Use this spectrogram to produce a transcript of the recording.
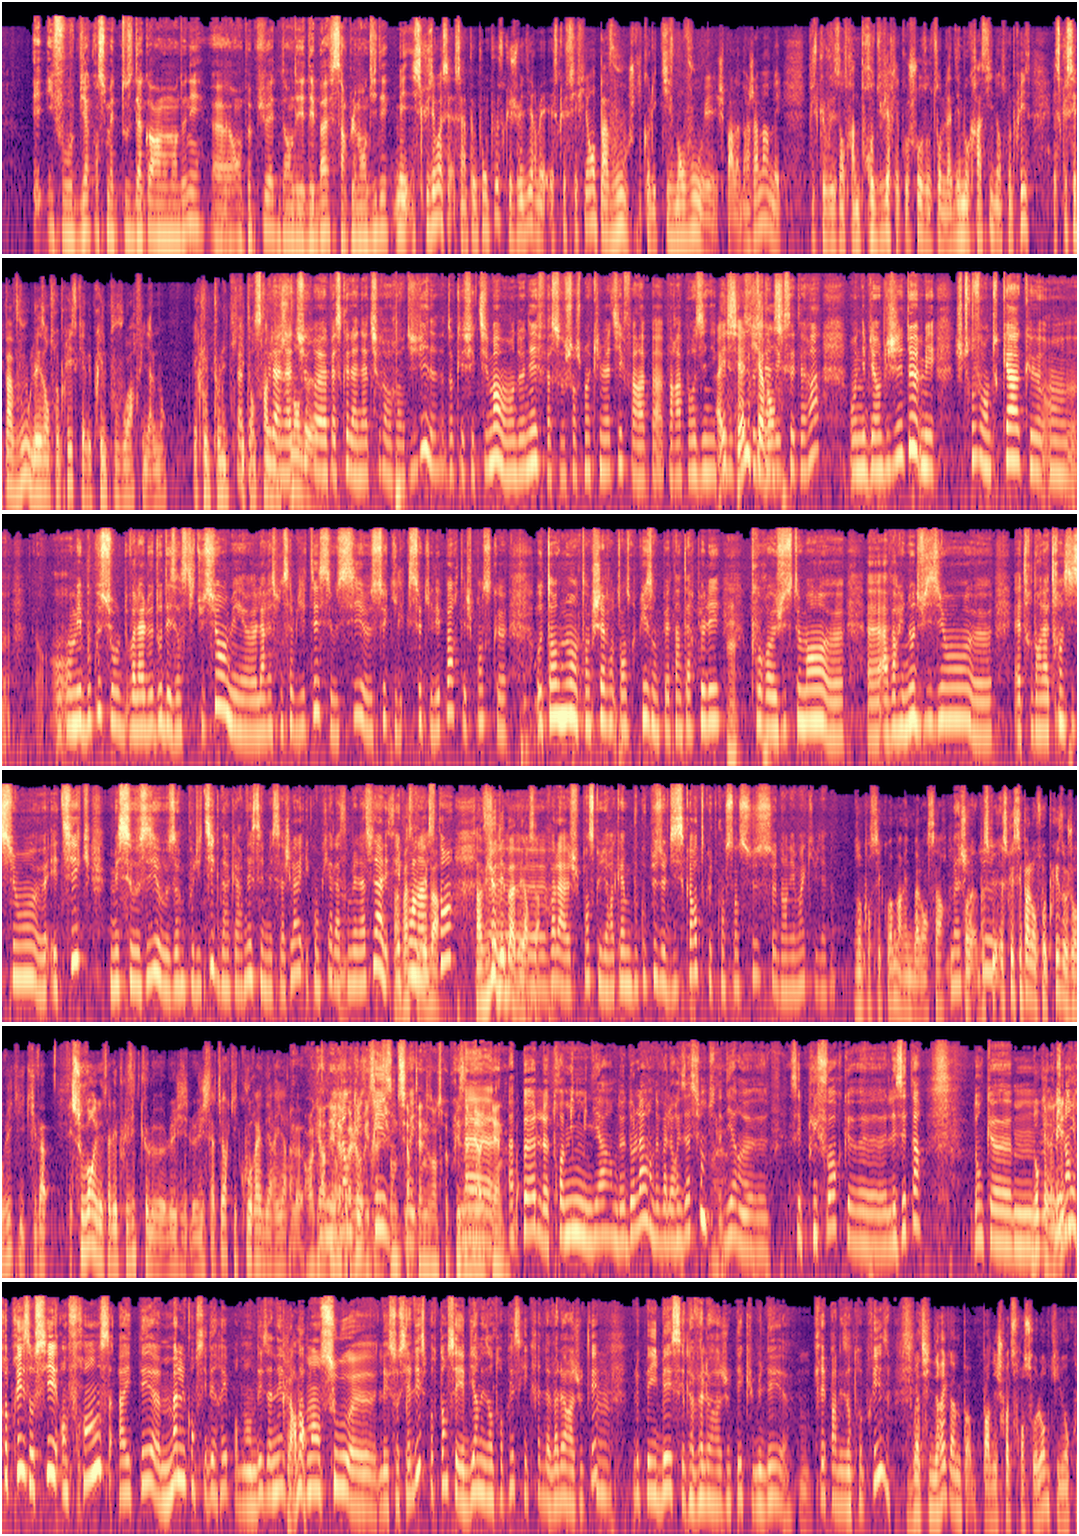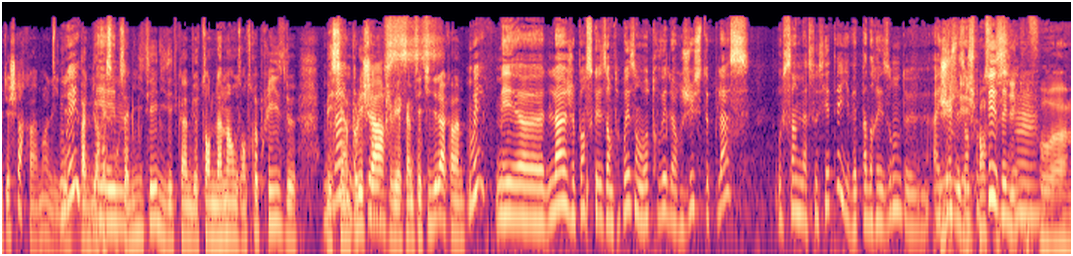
il faut bien qu'on se mette tous d'accord à un moment donné. Euh, on ne peut plus être dans des débats simplement d'idées. Mais excusez-moi, c'est un peu pompeux ce que je vais dire, mais est-ce que c'est finalement pas vous, je dis collectivement vous, et je parle à Benjamin, mais puisque vous êtes en train de produire quelque chose autour de la démocratie de l'entreprise, est-ce que c'est pas vous, les entreprises, qui avez pris le pouvoir finalement? Et que le politique bah, est en train de, la nature, euh, Parce que la nature a horreur du vide. Donc effectivement, à un moment donné, face au changement climatique, par, rapport aux inégalités ah, sociales, etc., on est bien obligé d'eux. Mais je trouve en tout cas que on, met beaucoup sur voilà, le dos des institutions, mais euh, la responsabilité, c'est aussi euh, ceux, qui, ceux qui les portent. Et je pense que autant que nous, en tant que chef d'entreprise, on peut être interpellé mmh. pour euh, justement avoir une autre vision, être dans la transition éthique, mais c'est aussi aux hommes politiques d'incarner ces messages-là, y compris à mmh. l'Assemblée nationale. Et pour l'instant... C'est un vieux débat d'ailleurs, ça. Voilà, je pense qu'il y aura quand même beaucoup plus de discorde que de consensus dans les mois qui viennent. Vous en pensez quoi, Marine Balançard bah, Parce que Est-ce que c'est pas l'entreprise aujourd'hui qui, qui va... Et souvent, il est allé plus vite que le législateur qui courait derrière le. Regardez la valorisation de certaines entreprises bah, américaines. Apple, 3 000 milliards de dollars de valorisation, c'est-à-dire euh, c'est plus fort que les États. Donc, euh, mais l'entreprise aussi en France a été euh, mal considérée pendant des années, Clairement. sous euh, les socialistes. Pourtant, c'est bien les entreprises qui créent de la valeur ajoutée. Mm. Le PIB, c'est la valeur ajoutée cumulée mm. créée par les entreprises. Je m'attinerais quand même par, des choix de François Hollande qui lui ont coûté cher quand même. Hein. L'idée du pacte de responsabilité, l'idée de quand même de tendre la main aux entreprises, de baisser un peu les charges. Il y a quand même cette idée-là quand même. Oui, mais là, je pense que les entreprises ont retrouvé leur juste place au sein de la société. Il n'y avait pas de raison de haïr les entreprises. Je pense aussi qu'il faut. Euh,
